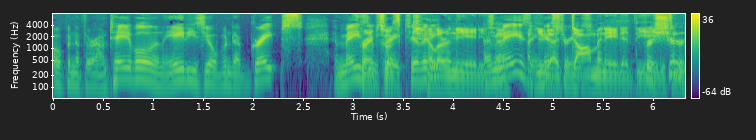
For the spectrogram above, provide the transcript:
opened up the round table. In the 80s, he opened up Grapes. Amazing Grapes was creativity. killer in the 80s, eh? Amazing I that history. dominated the For 80s and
